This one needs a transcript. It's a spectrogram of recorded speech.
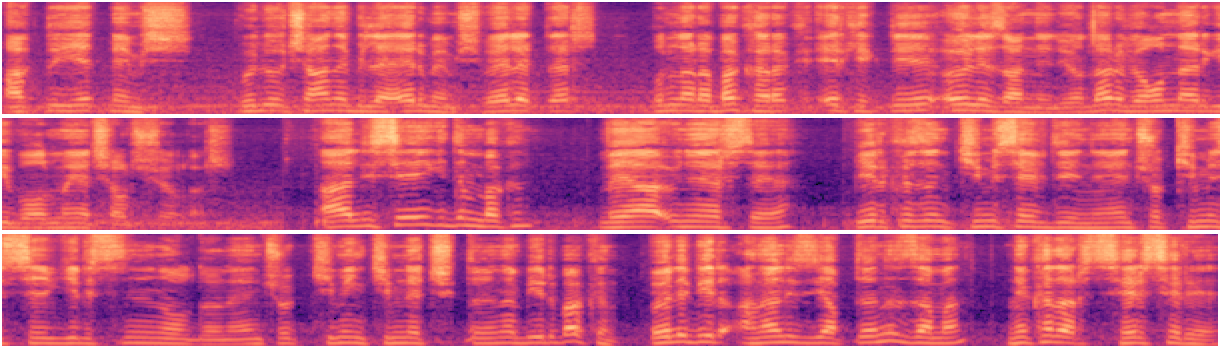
aklı yetmemiş, buluğ çağına bile ermemiş veletler bunlara bakarak erkekliği öyle zannediyorlar ve onlar gibi olmaya çalışıyorlar. Ha, liseye gidin bakın veya üniversiteye. Bir kızın kimi sevdiğini, en çok kimin sevgilisinin olduğunu, en çok kimin kimle çıktığına bir bakın. Böyle bir analiz yaptığınız zaman ne kadar serseri,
